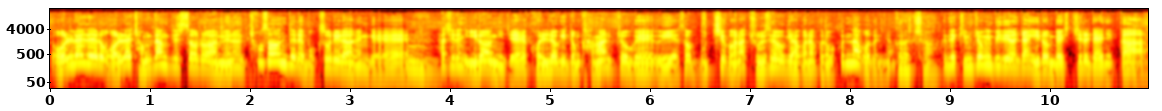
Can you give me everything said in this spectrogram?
원래대로 원래 정당 질서로 하면은 초선들의 목소리라는 게 음. 사실은 이런 이제 권력이 좀 강한 쪽에 의해서 묻히거나 줄 세우게 하거나 그러고 끝나거든요. 그렇죠. 근데 김종인 비대위원장이 이런 메시지를 내니까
